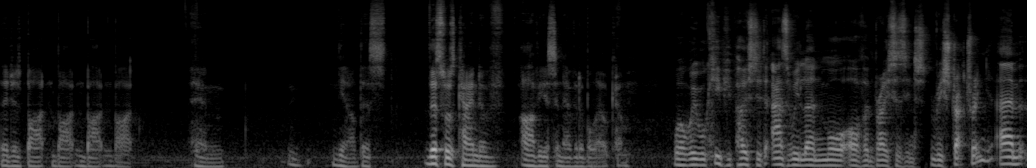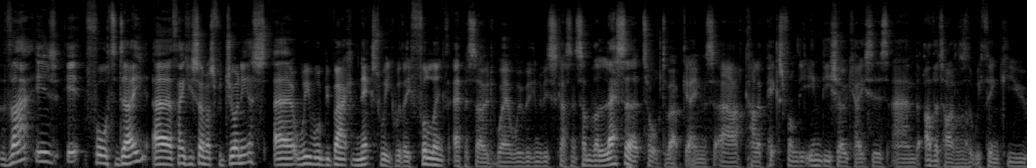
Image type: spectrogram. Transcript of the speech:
They just bought and bought and bought and bought, and you know this this was kind of obvious inevitable outcome. Well, we will keep you posted as we learn more of Embracer's restructuring. Um, that is it for today. Uh, thank you so much for joining us. Uh, we will be back next week with a full length episode where we are going to be discussing some of the lesser talked about games, uh, kind of picks from the indie showcases and other titles that we think you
